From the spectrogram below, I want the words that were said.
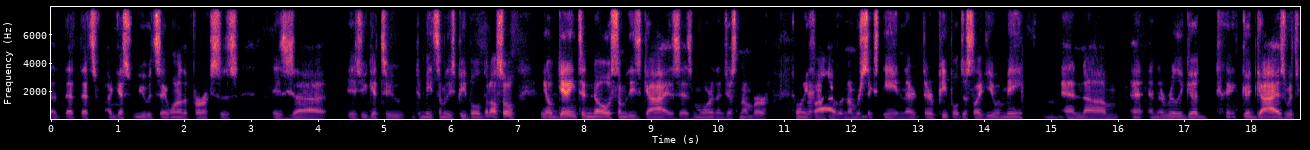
uh, that that's I guess you would say one of the perks is is uh, is you get to to meet some of these people, but also you know getting to know some of these guys as more than just number twenty five or number sixteen. They're they're people just like you and me, and um and, and they're really good good guys with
